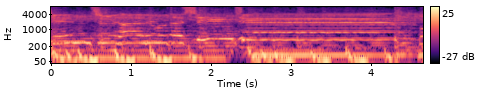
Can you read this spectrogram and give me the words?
坚持还留在心间？哦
